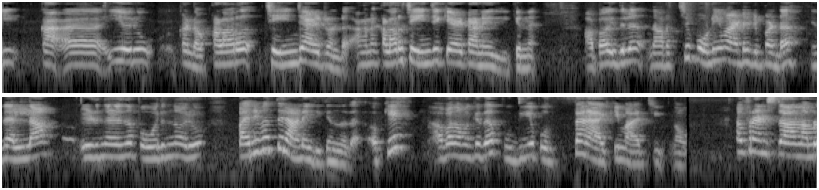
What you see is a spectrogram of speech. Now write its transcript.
ഈ ഈ ഒരു കണ്ടോ കളറ് ചേഞ്ച് ആയിട്ടുണ്ട്. അങ്ങനെ കളർ ചേഞ്ച് ഒക്കെ ആയിട്ടാണ് ഇരിക്കുന്നത് അപ്പൊ ഇതിൽ നിറച്ച് പൊടിയുമായിട്ട് ഇരിപ്പുണ്ട് ഇതെല്ലാം എഴുന്നെഴുന്ന് പോരുന്ന ഒരു പരുവത്തിലാണ് ഇരിക്കുന്നത്. ഓക്കെ അപ്പൊ നമുക്കിത് പുതിയ പുത്തനാക്കി മാറ്റി നോക്കാം. ഫ്രണ്ട്സ് ദാ നമ്മൾ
